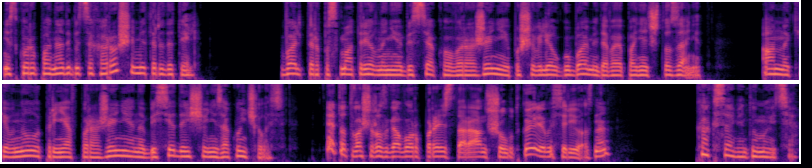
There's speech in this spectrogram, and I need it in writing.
Мне скоро понадобится хороший метродетель». Вальтер посмотрел на нее без всякого выражения и пошевелил губами, давая понять, что занят. Анна кивнула, приняв поражение, но беседа еще не закончилась. «Этот ваш разговор про ресторан — шутка или вы серьезно?» «Как сами думаете?»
